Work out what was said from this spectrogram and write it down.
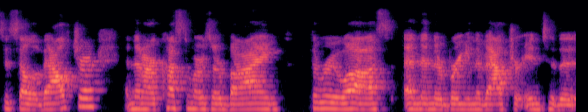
to sell a voucher, and then our customers are buying through us and then they're bringing the voucher into the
